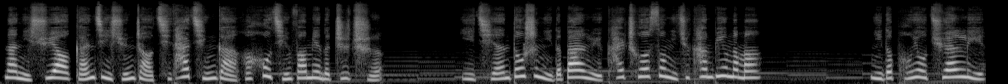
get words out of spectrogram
那你需要赶紧寻找其他情感和后勤方面的支持。以前都是你的伴侣开车送你去看病的吗？你的朋友圈里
